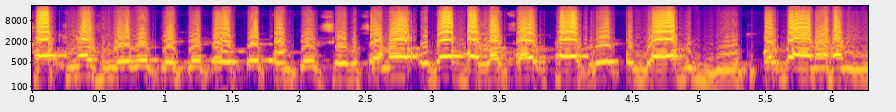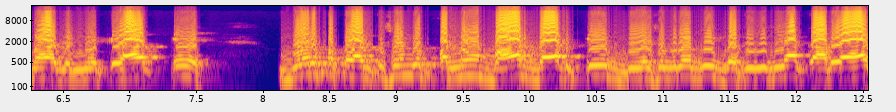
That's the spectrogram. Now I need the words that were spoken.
ਸਾਥੀਆਂ ਸਮੇਤ ਚੇਚੇ ਤੌਰ ਤੇ ਪਹੁੰਚੇ ਸ਼ਿਵ ਸੈਨਾ ਉਹਦਾ ਬਾਲਾ ਸਾਹਿਬ ਠਾਕਰੇ, ਪੰਜਾਬ ਯੂਥ ਪ੍ਰਧਾਨ ਹਨੀ ਮਹਾਜਨ ਨੇ ਕਿਹਾ ਕਿ ਗੁਰਪਤਵੰਤ ਸਿੰਘ ਪੰਨੂ ਬਾਹਰ ਬੈਠ ਕੇ ਦੇਸ਼ ਵਿਰੋਧੀ ਗਤੀਵਿਧੀਆਂ ਕਰ ਰਿਹਾ ਹੈ,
